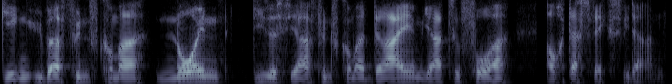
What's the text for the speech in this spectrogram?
gegenüber 5,9 dieses Jahr, 5,3 im Jahr zuvor. Auch das wächst wieder an.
